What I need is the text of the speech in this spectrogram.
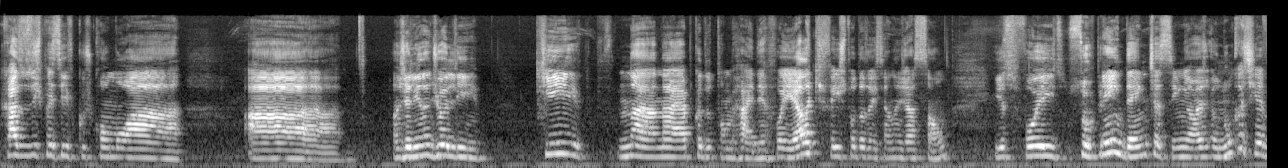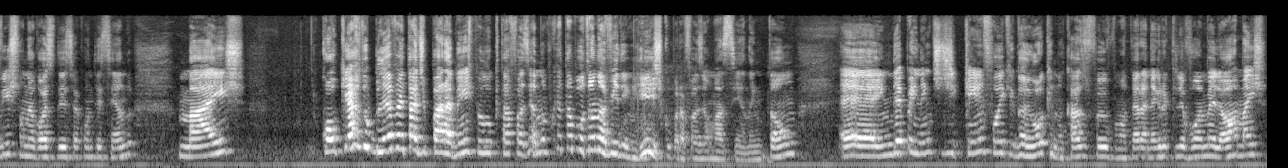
casos específicos como a, a Angelina Jolie, que na, na época do Tomb Raider foi ela que fez todas as cenas de ação. Isso foi surpreendente, assim, eu, eu nunca tinha visto um negócio desse acontecendo, mas qualquer dublê vai estar de parabéns pelo que está fazendo, porque está botando a vida em risco para fazer uma cena. Então, é, independente de quem foi que ganhou, que no caso foi o Pantera Negra que levou a melhor, mas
